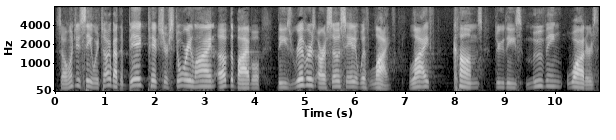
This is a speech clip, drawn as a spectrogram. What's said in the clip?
So I want you to see, when we talk about the big picture storyline of the Bible, these rivers are associated with life. Life comes through these moving waters.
